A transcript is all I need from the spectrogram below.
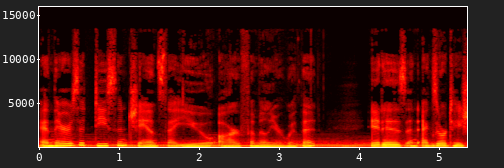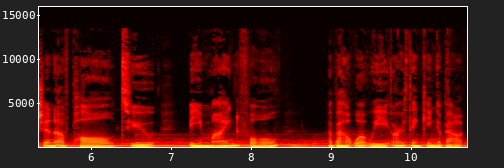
And there's a decent chance that you are familiar with it. It is an exhortation of Paul to be mindful about what we are thinking about.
